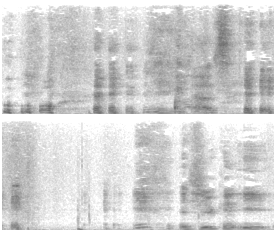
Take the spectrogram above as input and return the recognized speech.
I'm saying if you can eat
